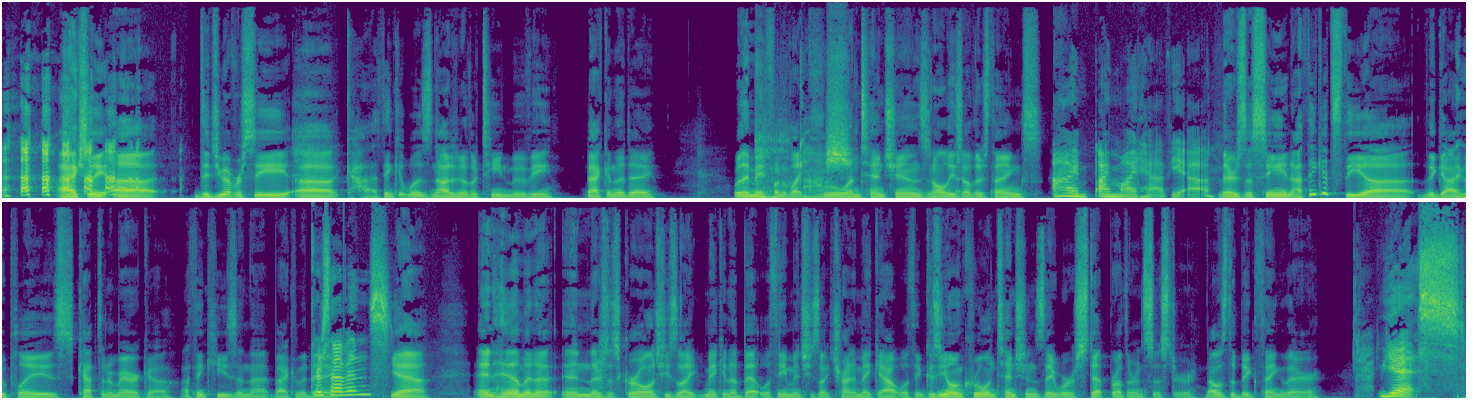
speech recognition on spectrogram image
I actually, uh, did you ever see? Uh, God, I think it was not another teen movie back in the day, where they made fun of like Gosh. cruel intentions and all these other things. I I might have, yeah. There's a scene. I think it's the uh, the guy who plays Captain America. I think he's in that back in the day. Chris Evans? Yeah. And him and a and there's this girl and she's like making a bet with him and she's like trying to make out with him because you know in Cruel Intentions they were stepbrother and sister. That was the big thing there. Yes.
